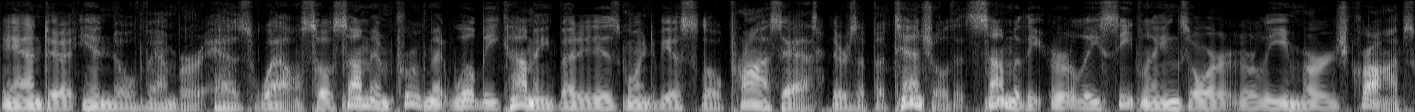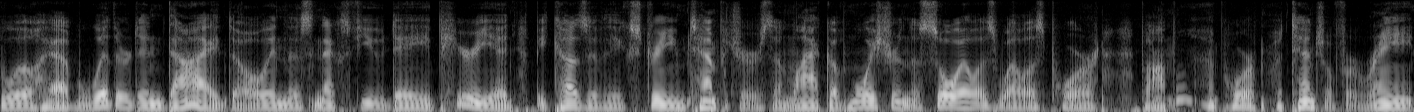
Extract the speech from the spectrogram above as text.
and uh, in November as well. So some improvement will be coming, but it is going to be a slow process. There's a potential that some of the early seedlings or early emerged crops will have withered and died, though, in this next few day period because of the extreme temperatures and lack of moisture in the soil as well as poor, uh, poor potential for rain.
